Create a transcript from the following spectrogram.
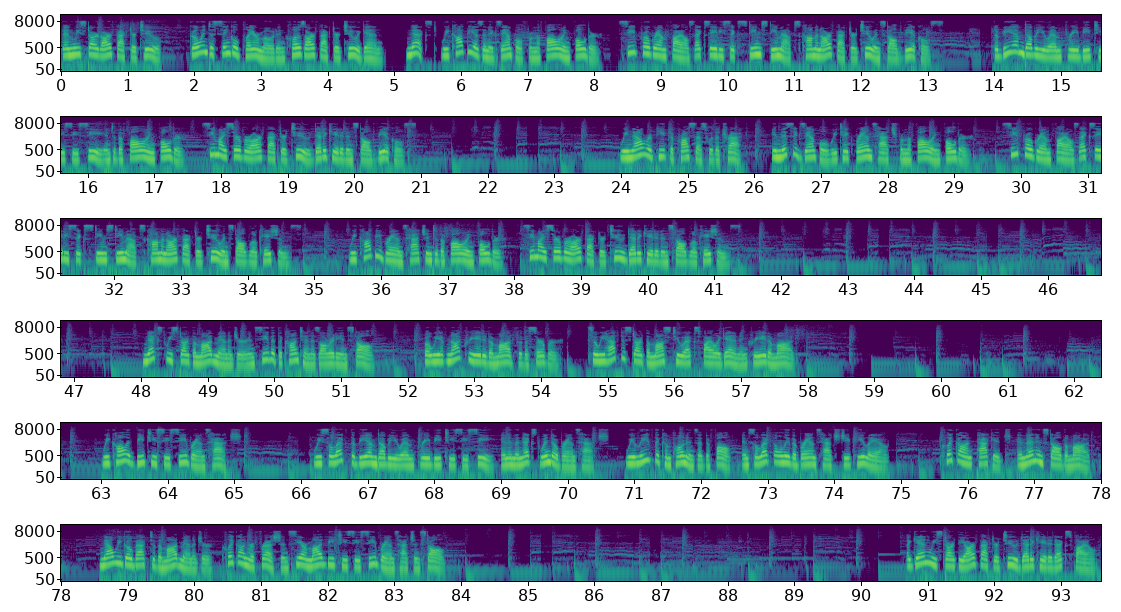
Then we start rFactor 2. Go into single player mode and close rFactor 2 again. Next, we copy as an example from the following folder. C program files x86 Steam Steam Apps Common rFactor 2 installed vehicles. The BMW M3 BTCC into the following folder. See my server rFactor 2 dedicated installed vehicles. We now repeat the process with a track. In this example we take Brands Hatch from the following folder. See Program Files x86 Steam Steam Apps Common rFactor 2 installed locations. We copy brands hatch into the following folder. See my server rFactor 2 dedicated installed locations. Next we start the mod manager and see that the content is already installed. But we have not created a mod for the server. So we have to start the MAS2X file again and create a mod. We call it BTCC Brands Hatch. We select the BMW M3 BTCC, and in the next window Brands Hatch, we leave the components at default, and select only the Brands Hatch GP layout. Click on Package, and then install the mod. Now we go back to the mod manager, click on refresh and see our mod BTCC Brands Hatch installed. Again we start the rFactor 2 dedicated X file.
